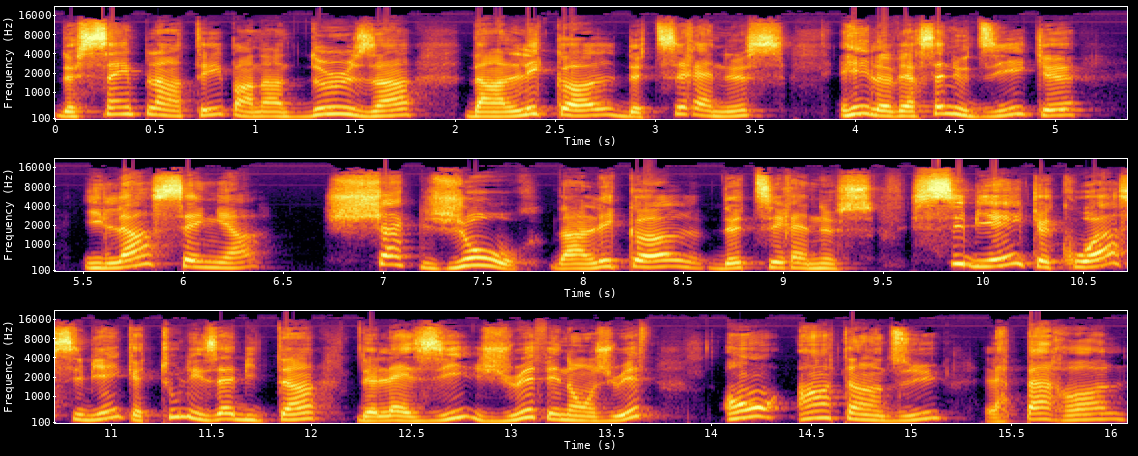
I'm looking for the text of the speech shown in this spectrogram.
de s'implanter pendant deux ans dans l'école de Tyrannus. Et le verset nous dit que il enseigna chaque jour dans l'école de Tyrannus. Si bien que quoi? Si bien que tous les habitants de l'Asie, juifs et non-juifs, ont entendu la parole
